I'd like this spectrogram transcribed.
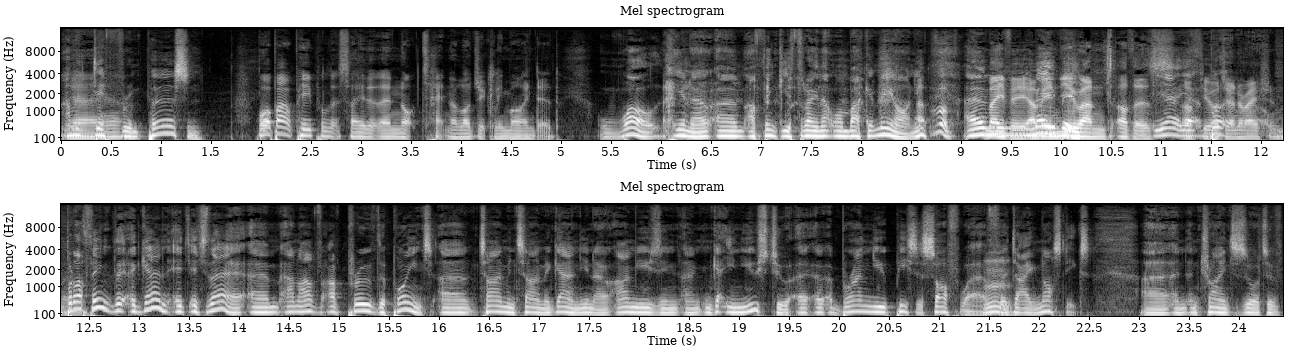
I'm Yeah, a yeah. different person. What about people that say that they're not technologically minded? Well, you know, um, I think you're throwing that one back at me, aren't you? Uh, well, Um, maybe. I mean, you and others Yeah, yeah, of your but- generation. But I think that again, it, it's there, um, and I've I've proved the point uh, time and time again. You know, I'm using and getting used to a, a- brand new piece of software for Mm. diagnostics, uh, and and trying to sort of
